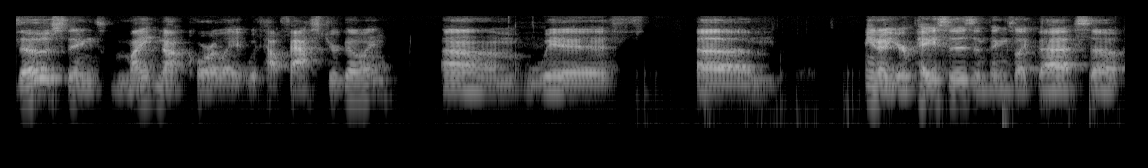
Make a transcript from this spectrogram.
those things might not correlate with how fast you're going, um, with um, you know your paces and things like that. So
